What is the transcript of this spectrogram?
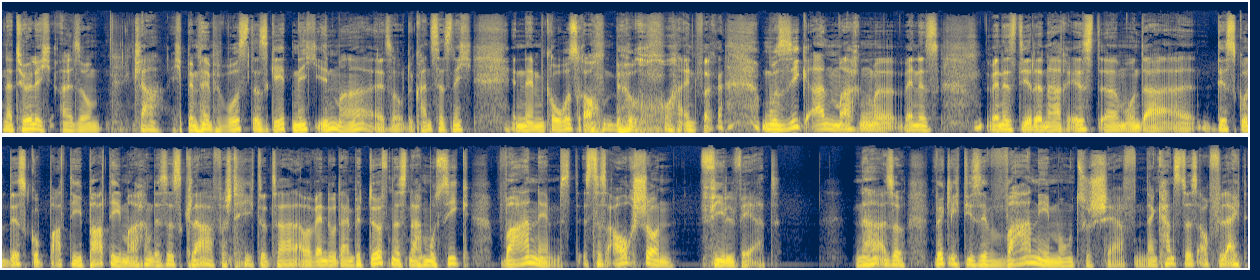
Natürlich, also klar, ich bin mir bewusst, das geht nicht immer. Also du kannst jetzt nicht in einem Großraumbüro einfach Musik anmachen, wenn es, wenn es dir danach ist ähm, und da Disco, Disco, Party, Party machen. Das ist klar, verstehe ich total. Aber wenn du dein Bedürfnis nach Musik wahrnimmst, ist das auch schon viel wert. Na, also wirklich diese Wahrnehmung zu schärfen. Dann kannst du es auch vielleicht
